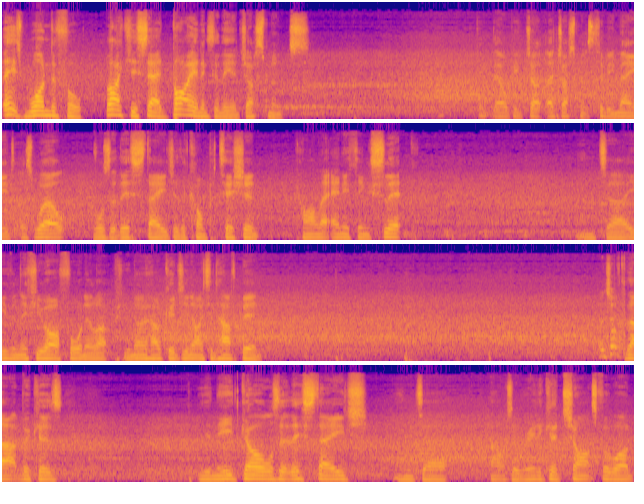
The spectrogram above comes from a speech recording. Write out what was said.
It's wonderful. Like you said, Bayern into the adjustments. I think there'll be adjustments to be made as well. Was at this stage of the competition. Can't let anything slip. And uh, even if you are 4 0 up, you know how good United have been. On top that because you need goals at this stage, and uh, that was a really good chance for one.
